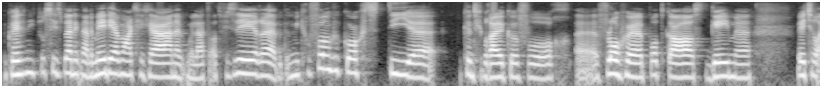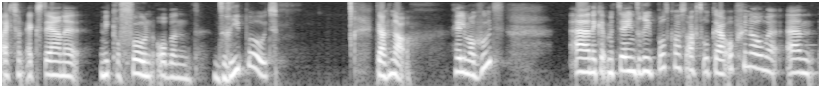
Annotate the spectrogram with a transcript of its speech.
ik weet het niet precies, ben ik naar de mediamarkt gegaan, heb ik me laten adviseren, heb ik een microfoon gekocht die je kunt gebruiken voor uh, vloggen, podcast, gamen. Weet je wel, echt zo'n externe microfoon op een driepoot. Ik dacht, nou, helemaal goed. En ik heb meteen drie podcasts achter elkaar opgenomen. En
